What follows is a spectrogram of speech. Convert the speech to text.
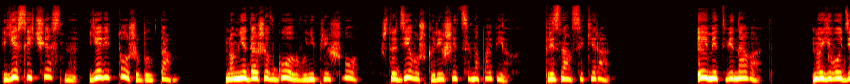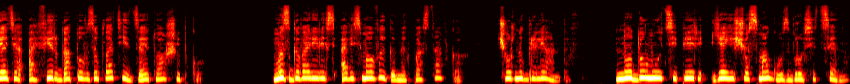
Если честно, я ведь тоже был там, но мне даже в голову не пришло, что девушка решится на побег, признался Киран. Эмит виноват, но его дядя Афир готов заплатить за эту ошибку. Мы сговорились о весьма выгодных поставках черных бриллиантов, но, думаю, теперь я еще смогу сбросить цену.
